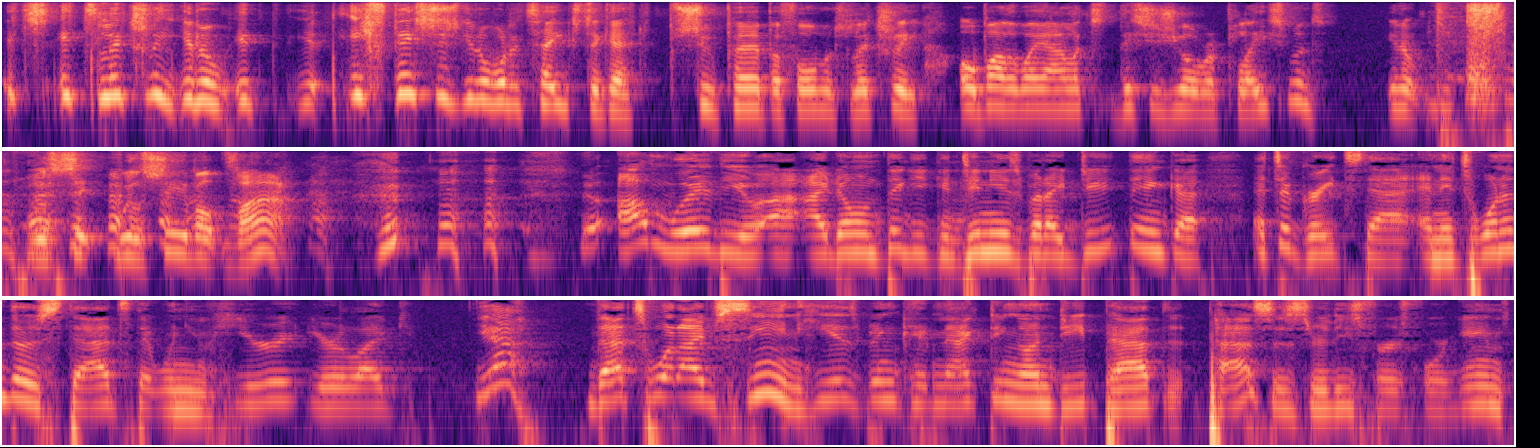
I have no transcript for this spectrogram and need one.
It's it's literally you know it, if this is you know what it takes to get superb performance literally oh by the way Alex this is your replacement you know we'll see we'll see about that. I'm with you. I, I, don't think he continues, but I do think uh, it's a great stat, and it's one of those stats that when you hear it, you're like, yeah, that's what I've seen. He has been connecting on deep path, passes through these first four games.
